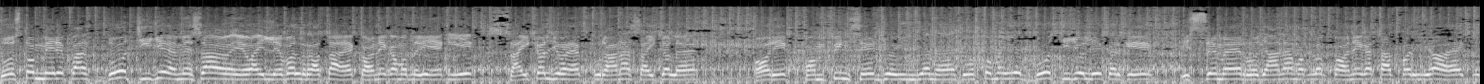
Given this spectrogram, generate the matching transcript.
दोस्तों, मेरे पास दो चीज़ें हमेशा अवेलेबल रहता है। कहने का मतलब ये है कि एक साइकिल जो है, पुराना साइकिल है। और एक पंपिंग सेट जो इंजन है, दोस्तों मैं ये दो चीज़ों लेकर के इससे मैं रोज़ाना मतलब कहने का तात्पर्य यह है कि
